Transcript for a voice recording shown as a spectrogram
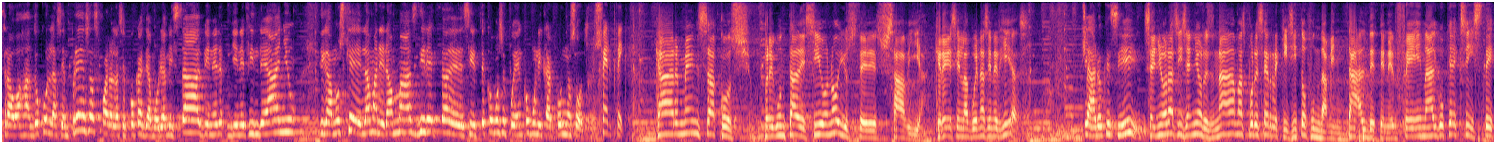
trabajando con las empresas para las épocas de amor y amistad, viene, viene fin de año, digamos que es la manera más directa de decirte cómo se pueden comunicar con nosotros. Perfecto. Carmen Sacosio, pregunta de sí o no y usted es sabia, ¿crees en las buenas energías? Claro que sí. Señoras y señores, nada más por ese requisito fundamental de tener fe en algo que existe,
